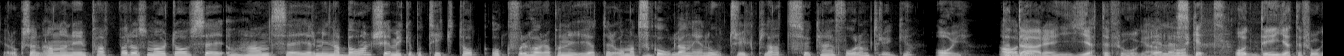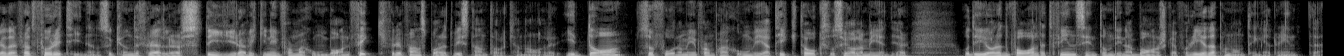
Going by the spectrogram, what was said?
Vi har också en anonym pappa då som har hört av sig och han säger mina barn ser mycket på TikTok och får höra på nyheter om att skolan är en otrygg plats. Hur kan jag få dem trygga? Oj, det ja, där det, är en jättefråga. Det är läskigt. Och, och, det är en jättefråga därför att förr i tiden så kunde föräldrar styra vilken information barn fick för det fanns bara ett visst antal kanaler. Idag så får de information via TikTok, sociala medier och det gör att valet finns inte om dina barn ska få reda på någonting eller inte.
